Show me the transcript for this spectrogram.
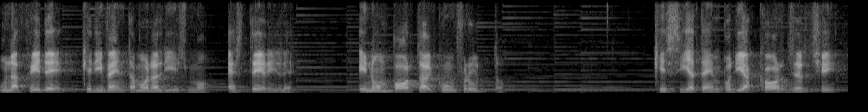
Una fede che diventa moralismo è sterile e non porta alcun frutto che sia tempo di accorgerci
